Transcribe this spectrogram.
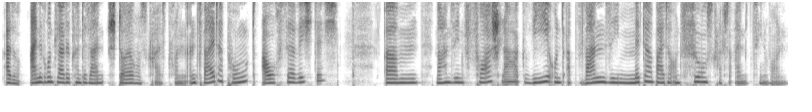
Also eine Grundlage könnte sein, Steuerungskreis gründen. Ein zweiter Punkt, auch sehr wichtig, ähm, machen Sie einen Vorschlag, wie und ab wann Sie Mitarbeiter und Führungskräfte einbeziehen wollen.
